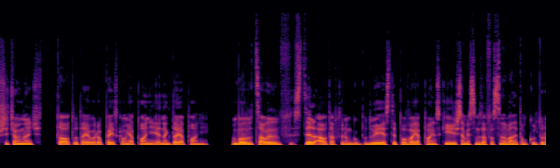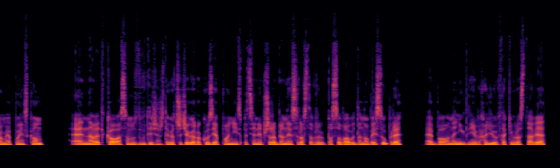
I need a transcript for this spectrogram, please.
przyciągnąć to tutaj europejską Japonię jednak do Japonii. No bo Mhm. cały styl auta, w którym go buduję jest typowo japoński. Gdzieś tam jestem zafascynowany tą kulturą japońską. E, Nawet koła są z 2003 roku z Japonii. Specjalnie przerobiony jest rozstaw, żeby pasowały do nowej Mhm. Supry, e, bo one nigdy nie wychodziły w takim rozstawie.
